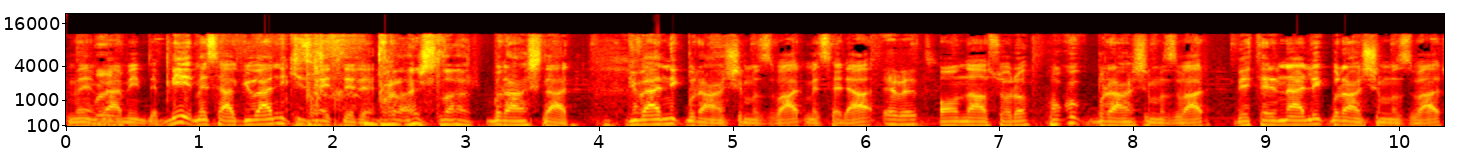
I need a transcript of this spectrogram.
buyur. vermeyeyim de. Bir mesela güvenlik hizmetleri Branşlar. branşlar. Güvenlik branşımız var mesela. Evet. Ondan sonra hukuk branşımız var. Veterinerlik branşımız var.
